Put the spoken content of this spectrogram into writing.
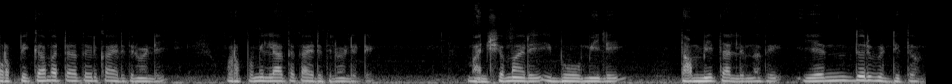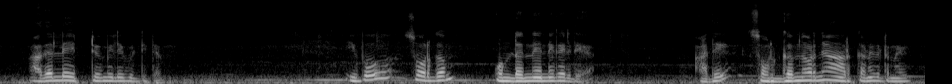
ഉറപ്പിക്കാൻ പറ്റാത്ത ഒരു കാര്യത്തിന് വേണ്ടി ഉറപ്പുമില്ലാത്ത കാര്യത്തിന് വേണ്ടിയിട്ട് മനുഷ്യന്മാർ ഈ ഭൂമിയിൽ തമ്മി തല്ലുന്നത് എന്തൊരു വിഡ്ഢിത്തമാണ് അതല്ല ഏറ്റവും വലിയ വിഡ്ഢിത്തം. ഇപ്പോൾ സ്വർഗം ഉണ്ടെന്ന് തന്നെ കരുതുക. അത് സ്വർഗം എന്ന് പറഞ്ഞാൽ ആർക്കാണ് കിട്ടുന്നത്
